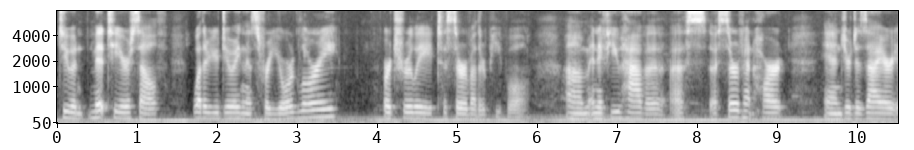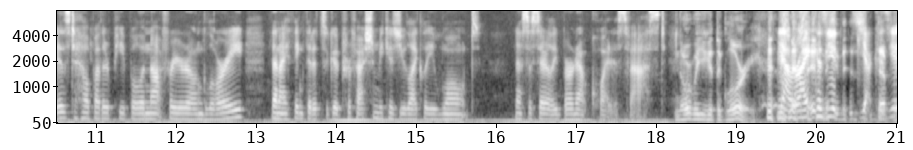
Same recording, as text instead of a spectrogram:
to admit to yourself whether you're doing this for your glory or truly to serve other people. Um, and if you have a, a, a, servant heart and your desire is to help other people and not for your own glory, then I think that it's a good profession because you likely won't necessarily burn out quite as fast. Nor will you get the glory. Yeah, right. Because you, yeah, because you,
